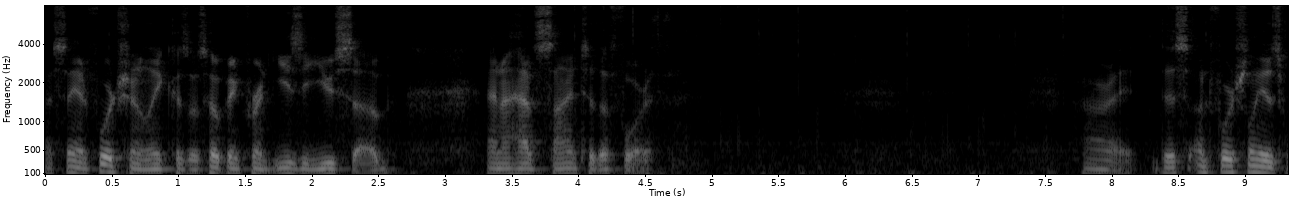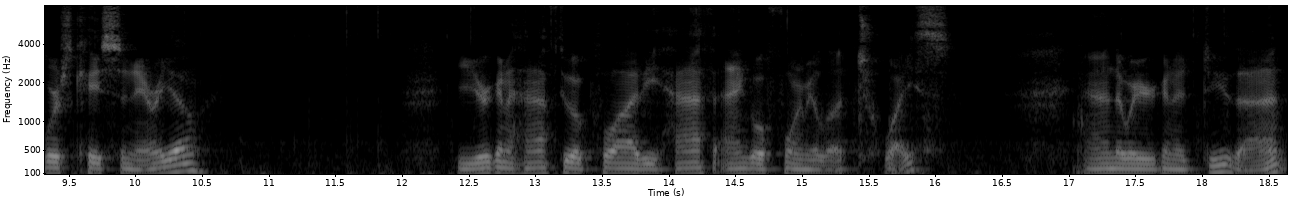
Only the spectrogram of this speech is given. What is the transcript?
I say unfortunately because I was hoping for an easy u sub. And I have sine to the fourth. Alright, this unfortunately is worst case scenario you're going to have to apply the half angle formula twice. And the way you're going to do that,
